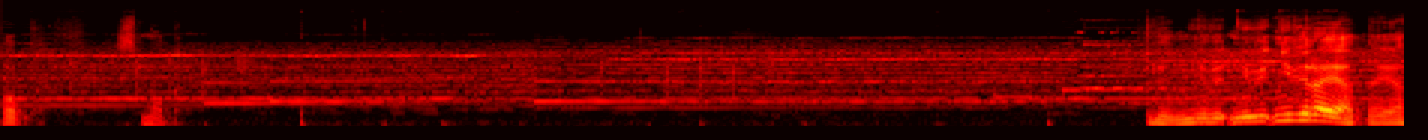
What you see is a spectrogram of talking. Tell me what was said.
Оп, смог. Блин, неве- неве- невероятно. Я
